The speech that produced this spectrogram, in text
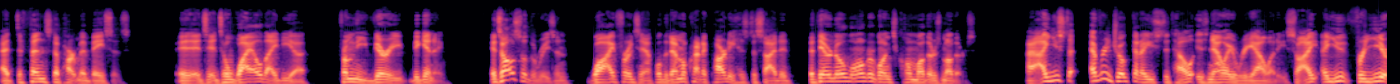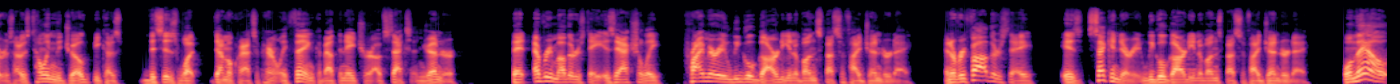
at Defense Department bases. It's, it's a wild idea from the very beginning. It's also the reason why, for example, the Democratic Party has decided that they're no longer going to call mothers mothers. I used to, every joke that I used to tell is now a reality. So I, I, for years, I was telling the joke because this is what Democrats apparently think about the nature of sex and gender, that every Mother's Day is actually primary legal guardian of unspecified gender day. And every Father's Day is secondary legal guardian of unspecified gender day. Well, now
